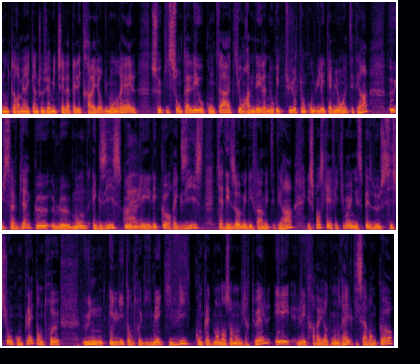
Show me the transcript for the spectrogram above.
un auteur américain, Joshua Mitchell, appelle les travailleurs du monde réel, ceux qui sont allés au contact, qui ont ramené la nourriture, qui ont conduit les camions, etc., eux, ils savent bien que le monde existe, que les, les, corps existent, qu'il y a des hommes et des femmes, etc. Et je pense qu'il y a effectivement une espèce de scission complète entre une élite, entre guillemets, qui vit complètement dans un monde virtuel et les travailleurs du monde réel qui savent encore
